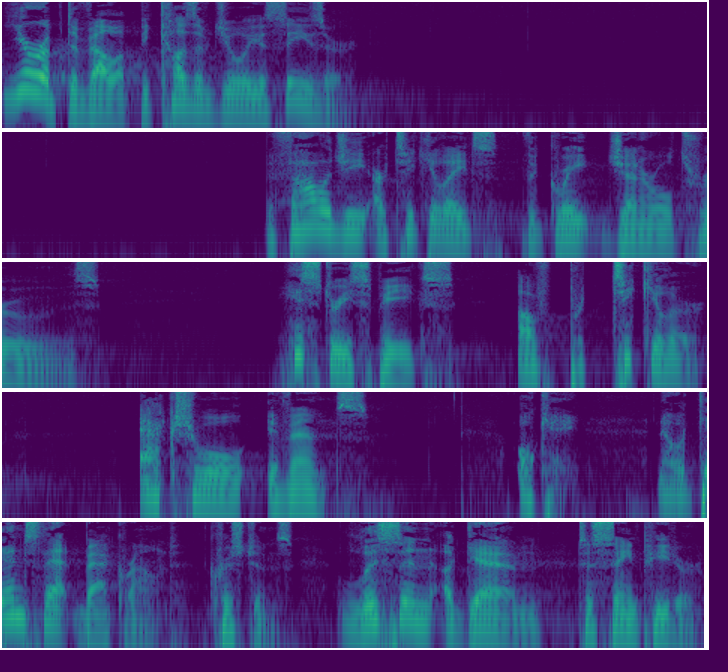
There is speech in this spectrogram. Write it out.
Europe developed because of Julius Caesar. Mythology articulates the great general truths. History speaks of particular, actual events. Okay, now against that background, Christians, listen again to St. Peter.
